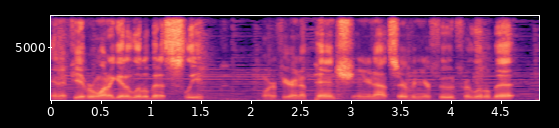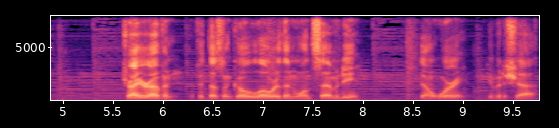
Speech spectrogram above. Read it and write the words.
and if you ever want to get a little bit of sleep, or if you're in a pinch and you're not serving your food for a little bit, try your oven. If it doesn't go lower than 170, don't worry, give it a shot.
